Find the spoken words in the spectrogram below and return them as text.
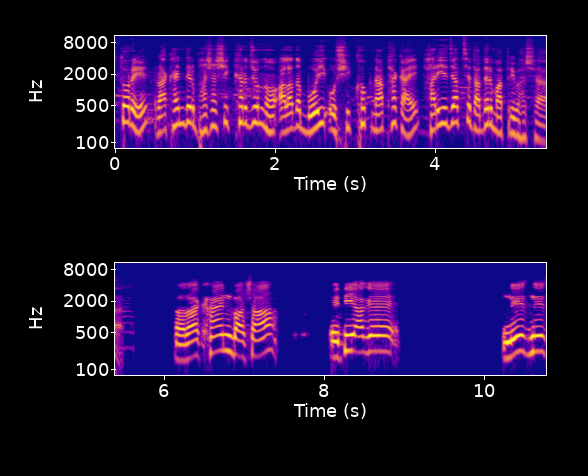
স্তরে রাখাইনদের ভাষা শিক্ষার জন্য আলাদা বই ও শিক্ষক না থাকায় হারিয়ে যাচ্ছে তাদের মাতৃভাষা। রাখাইন ভাষা এটি আগে নিজ নিজ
